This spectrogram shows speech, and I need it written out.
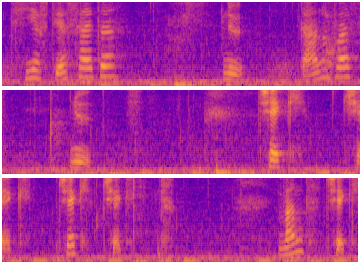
Und hier auf der Seite. Nö. Da noch was? Nö. Check. Check. Check. Check. Wand. Check.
